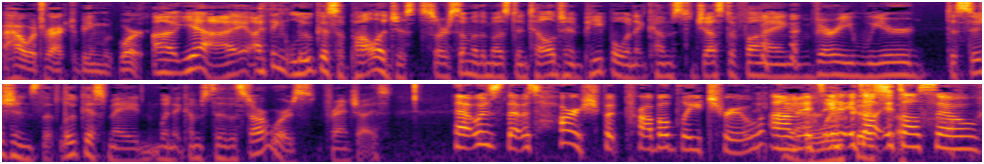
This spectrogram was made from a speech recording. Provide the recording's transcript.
how a tractor beam would work. Uh, yeah, I, I think Lucas apologists are some of the most intelligent people when it comes to justifying very weird decisions that Lucas made when it comes to the Star Wars franchise. That was that was harsh, but probably true. Um, Yeah. it's it, it's al- it's also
